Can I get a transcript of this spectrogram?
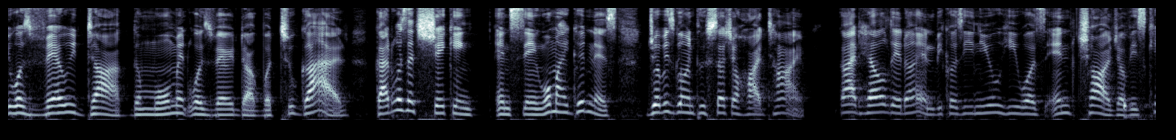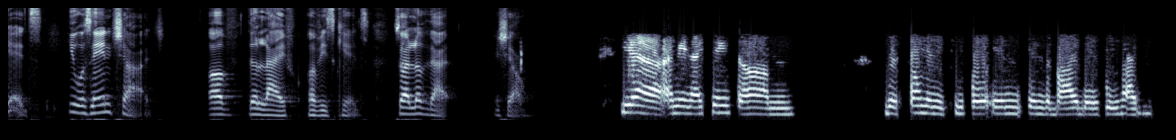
it was very dark. The moment was very dark. But to God, God wasn't shaking and saying, "Oh my goodness, Job is going through such a hard time." God held it in because he knew he was in charge of his kids. He was in charge of the life of his kids. So I love that, Michelle. Yeah, I mean, I think um, there's so many people in, in the Bible who had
